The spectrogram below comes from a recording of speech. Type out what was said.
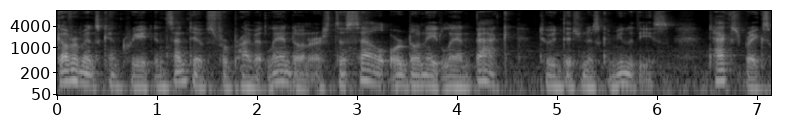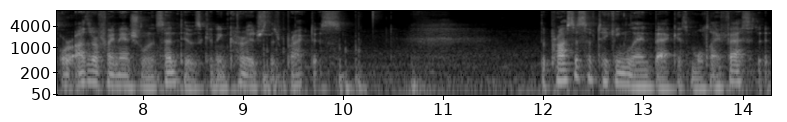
Governments can create incentives for private landowners to sell or donate land back to indigenous communities. Tax breaks or other financial incentives can encourage this practice. The process of taking land back is multifaceted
